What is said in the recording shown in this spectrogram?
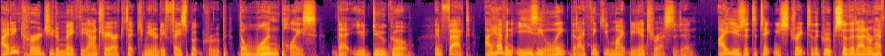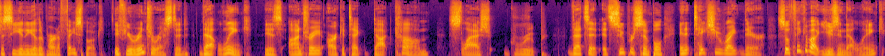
I'd encourage you to make the Entre Architect Community Facebook group the one place that you do go. In fact, I have an easy link that I think you might be interested in. I use it to take me straight to the group so that I don't have to see any other part of Facebook. If you're interested, that link is entrearchitect.com slash group. That's it. It's super simple and it takes you right there. So think about using that link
